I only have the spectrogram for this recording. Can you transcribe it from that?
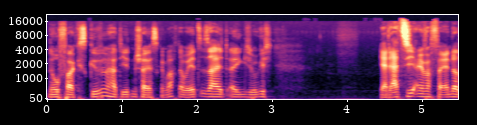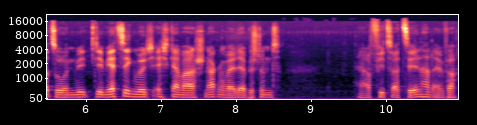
no fucks given, hat jeden Scheiß gemacht, aber jetzt ist er halt eigentlich wirklich ja, der hat sich einfach verändert so und mit dem jetzigen würde ich echt gerne mal schnacken, weil der bestimmt ja, viel zu erzählen hat einfach.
